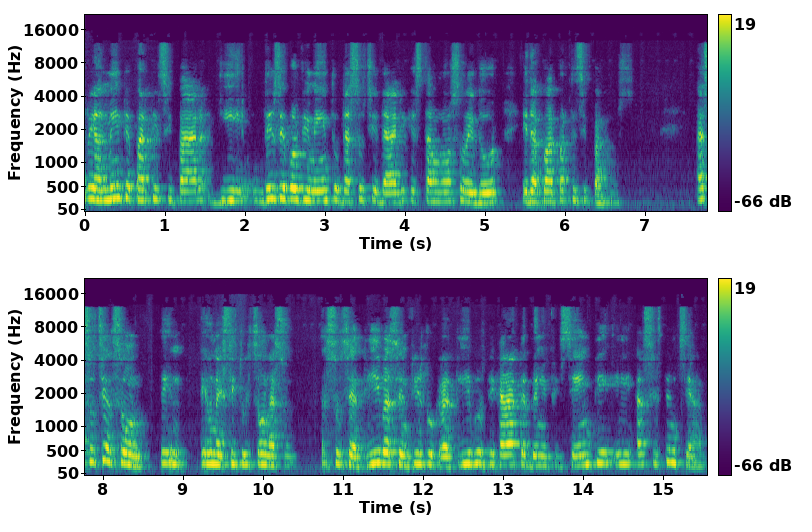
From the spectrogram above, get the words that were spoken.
realmente participar de desenvolvimento da sociedade que está ao nosso redor e da qual participamos. A associação é uma instituição associativa sem fins lucrativos de caráter beneficente e assistencial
